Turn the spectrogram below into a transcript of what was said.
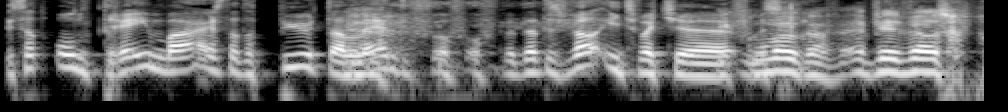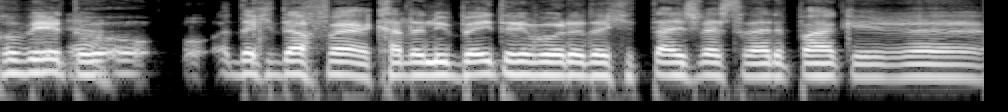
is dat ontrainbaar? Is dat een puur talent? Of, of, of- dat is wel iets wat je... ik vroeg me ook af, heb je het wel eens geprobeerd om- dat je dacht van ja, ik ga er nu beter in worden, dat je tijdens wedstrijden een paar keer... eh,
